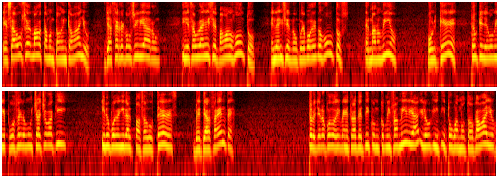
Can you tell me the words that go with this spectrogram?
Esaú, hermano, está montado en caballo. Ya se reconciliaron. Y Esaú le dice, vámonos juntos. Él le dice, no podemos irnos juntos, hermano mío. ¿Por qué? porque llevo mi esposa y los muchachos aquí y no pueden ir al paso de ustedes, vete al frente. Pero yo no puedo irme detrás de ti con, mi familia y, y, tú vas montado a caballo.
